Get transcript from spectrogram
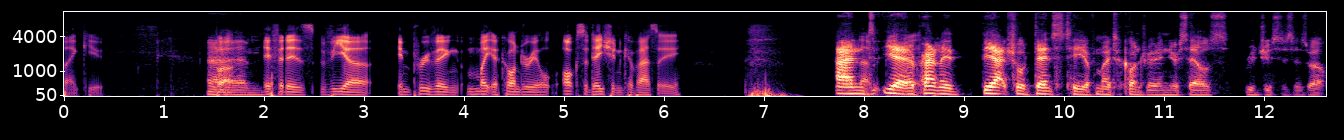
thank you but um, if it is via improving mitochondrial oxidation capacity, and yeah, apparently the actual density of mitochondria in your cells reduces as well.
